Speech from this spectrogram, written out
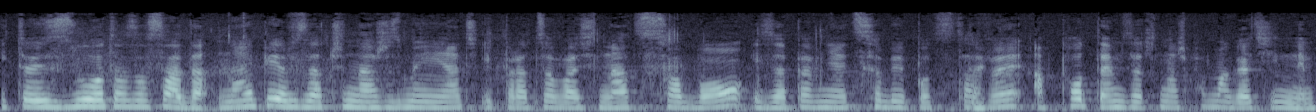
I to jest złota zasada. Najpierw zaczynasz zmieniać i pracować nad sobą i zapewniać sobie podstawy, Tak. a potem zaczynasz pomagać innym.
